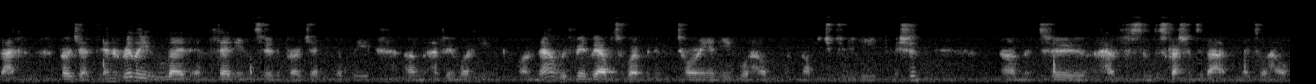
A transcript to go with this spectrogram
that project, and it really led and fed into the project that we um, have been working on now. We've been able to work with the Victorian Equal Health and Opportunity Commission um, to have some discussions about mental health.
